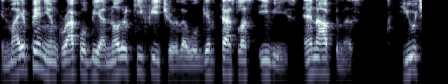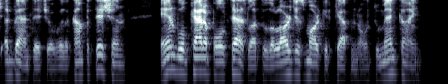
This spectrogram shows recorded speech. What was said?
In my opinion, Grok will be another key feature that will give Tesla's EVs and Optimus huge advantage over the competition and will catapult Tesla to the largest market cap known to mankind.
